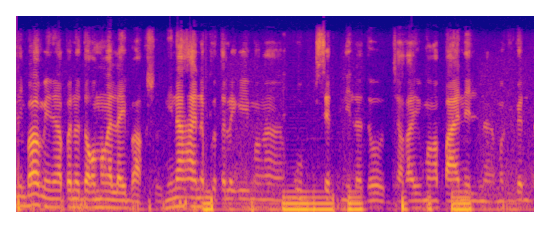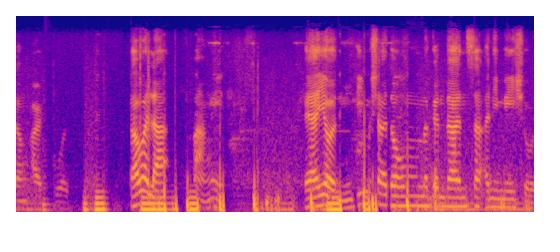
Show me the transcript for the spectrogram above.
halimbawa may napanood ako mga live action, hinahanap ko talaga yung mga moveset nila doon, tsaka yung mga panel na magagandang artwork. Kaya wala, pangit. Kaya yon hindi masyado akong nagandahan sa animation.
